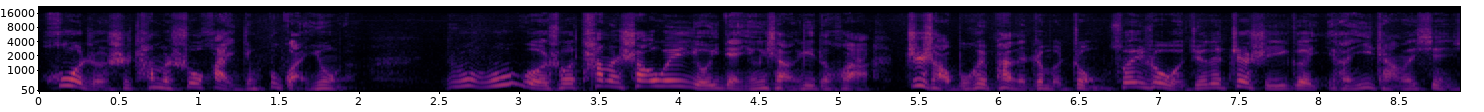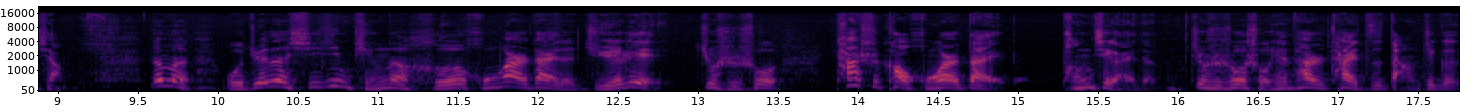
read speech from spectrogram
或者是他们说话已经不管用了。如如果说他们稍微有一点影响力的话，至少不会判得这么重。所以说，我觉得这是一个很异常的现象。那么，我觉得习近平呢和红二代的决裂，就是说他是靠红二代捧起来的。就是说，首先他是太子党这个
